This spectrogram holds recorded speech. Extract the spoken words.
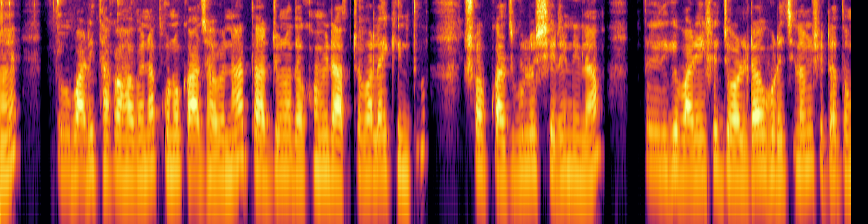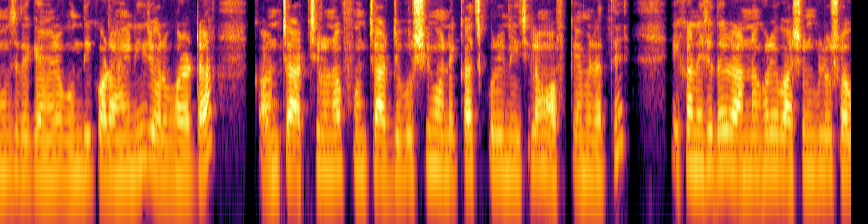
নয় তো বাড়ি থাকা হবে না, কোনো কাজ হবে না। তার জন্য দেখো আমি রাত্রেবেলায় কিন্তু সব কাজগুলো সেরে নিলাম। তো এদিকে বাড়ি এসে জলটাও ভরেছিলাম, সেটা তোমাদের সাথে ক্যামেরা বন্দি করা হয়নি জল ভরাটা। কারণ চার্জ ছিল না ফোন চার্জে বসিয়েও অনেক কাজ করে নিয়েছিলাম অফ ক্যামেরাতে এখানে এসে দেখো রান্নাঘরে বাসনগুলো সব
